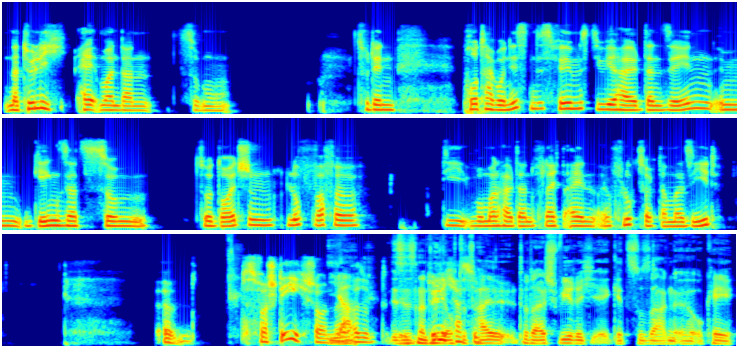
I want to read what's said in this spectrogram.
natürlich hält man dann zum, zu den Protagonisten des Films, die wir halt dann sehen, im Gegensatz zum, zur deutschen Luftwaffe, die, wo man halt dann vielleicht ein, ein Flugzeug da mal sieht. Äh, das verstehe ich schon. Ne? Ja, also, es ist natürlich auch total, total schwierig, jetzt zu sagen, äh, okay,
